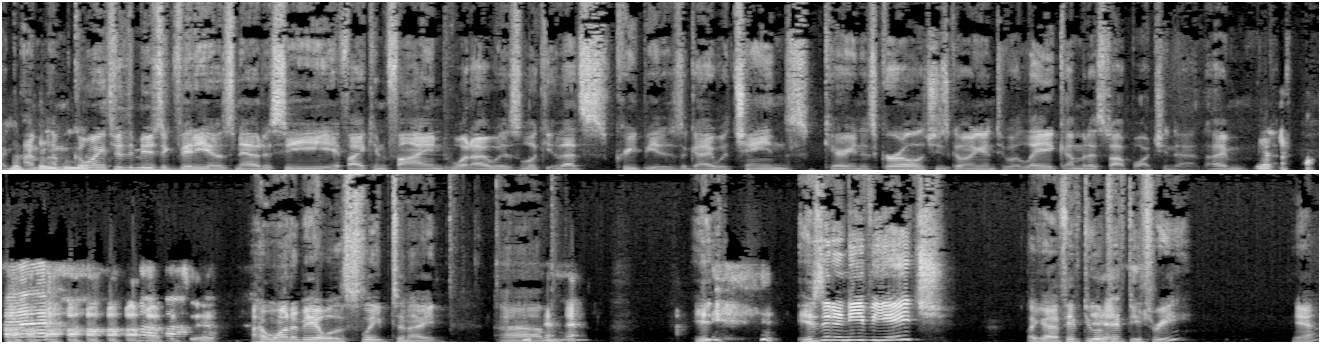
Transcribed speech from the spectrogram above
I, The I'm, I'm going through the music videos now to see if I can find what I was looking. That's creepy. There's a guy with chains carrying this girl. She's going into a lake. I'm going to stop watching that. I'm. Yep. That's it. I want to be able to sleep tonight. Um, it, is it an EVH? Like a 5153? Yeah.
